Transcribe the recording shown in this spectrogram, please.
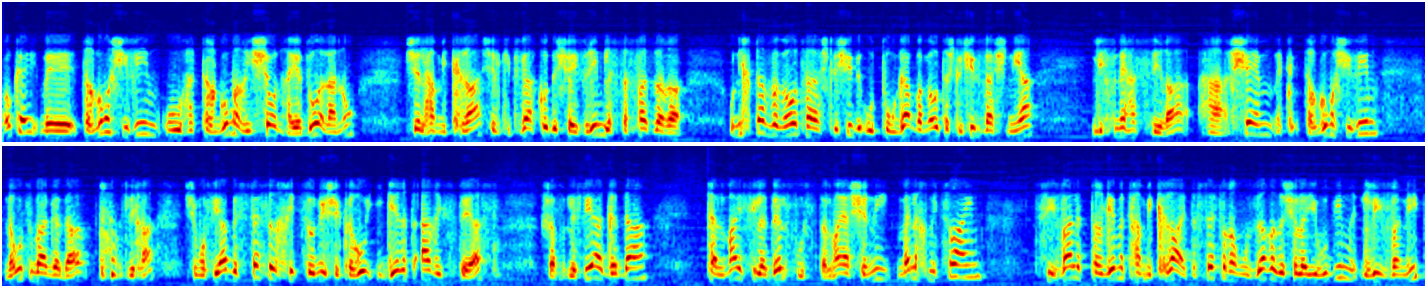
אוקיי, תרגום השבעים הוא התרגום הראשון הידוע לנו של המקרא, של כתבי הקודש העבריים לשפה זרה. הוא נכתב במאות השלישית, הוא תורגם במאות השלישית והשנייה לפני הספירה. השם, תרגום השבעים, נעוץ בהגדה, סליחה, שמופיעה בספר חיצוני שקרוי איגרת אריסטאס. עכשיו, לפי ההגדה, תלמי פילדלפוס, תלמי השני, מלך מצרים, ציווה לתרגם את המקרא, את הספר המוזר הזה של היהודים, ליוונית,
